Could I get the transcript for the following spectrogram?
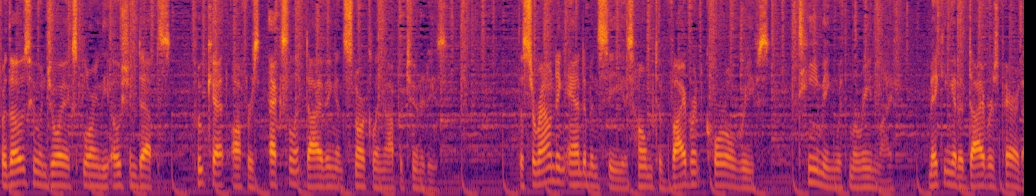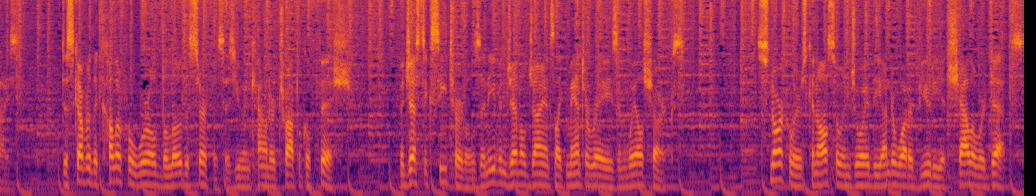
For those who enjoy exploring the ocean depths, Phuket offers excellent diving and snorkeling opportunities. The surrounding Andaman Sea is home to vibrant coral reefs teeming with marine life, making it a diver's paradise. Discover the colorful world below the surface as you encounter tropical fish, majestic sea turtles, and even gentle giants like manta rays and whale sharks. Snorkelers can also enjoy the underwater beauty at shallower depths,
